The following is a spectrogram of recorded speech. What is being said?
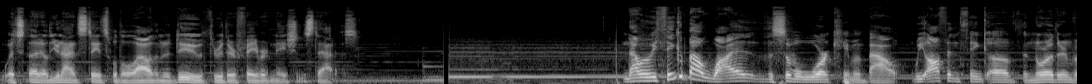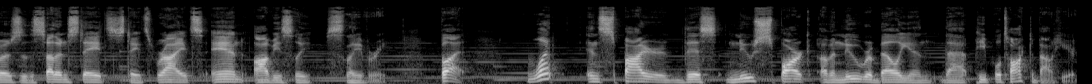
which the United States will allow them to do through their favored nation status. Now, when we think about why the Civil War came about, we often think of the northern versus the southern states, states' rights, and obviously slavery. But what inspired this new spark of a new rebellion that people talked about here?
